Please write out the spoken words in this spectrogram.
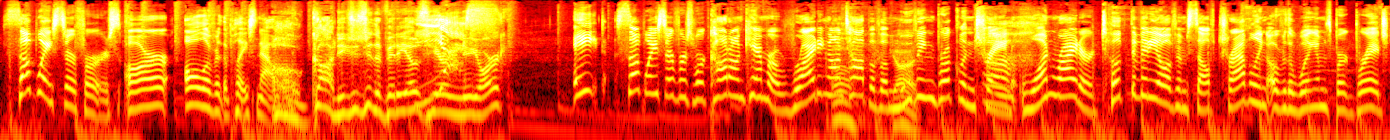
Subway surfers are all over the place now. Oh God! Did you see the videos here in New York? Eight subway surfers were caught on camera riding on Oh, top of a God. moving Brooklyn train. One rider took the video of himself traveling over the Williamsburg Bridge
